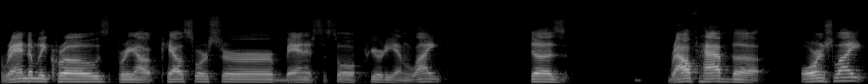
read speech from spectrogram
randomly crows, bring out chaos sorcerer, banish the soul of purity and light. Does Ralph have the orange light?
